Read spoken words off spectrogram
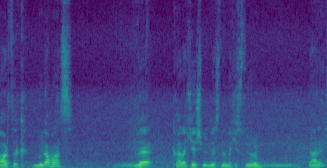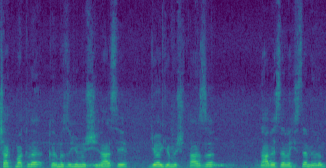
Artık mülamans ve kara keşmir beslemek istiyorum. Yani çakmaklı, kırmızı gümüş, şinasi, göğ gümüş tarzı daha beslemek istemiyorum.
